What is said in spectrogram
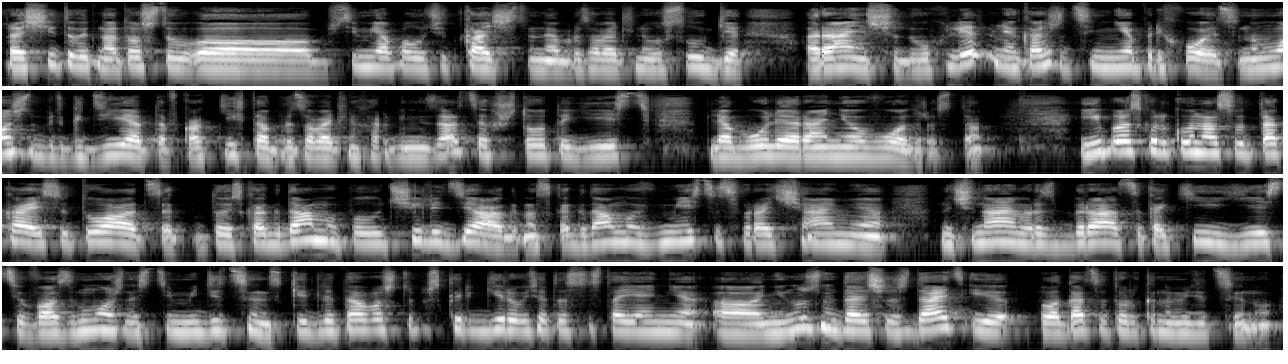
рассчитывать на то, что семья получит качественные образовательные услуги раньше двух лет, мне кажется, не приходится. Но, может быть, где-то в каких-то образовательных организациях что-то есть для более раннего возраста. И поскольку у нас вот такая ситуация, то есть когда мы получили диагноз, когда мы вместе с врачами начинаем разбираться, какие есть возможности медицинские для того, чтобы скоррегировать это состояние, а, не нужно дальше ждать и полагаться только на медицину.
